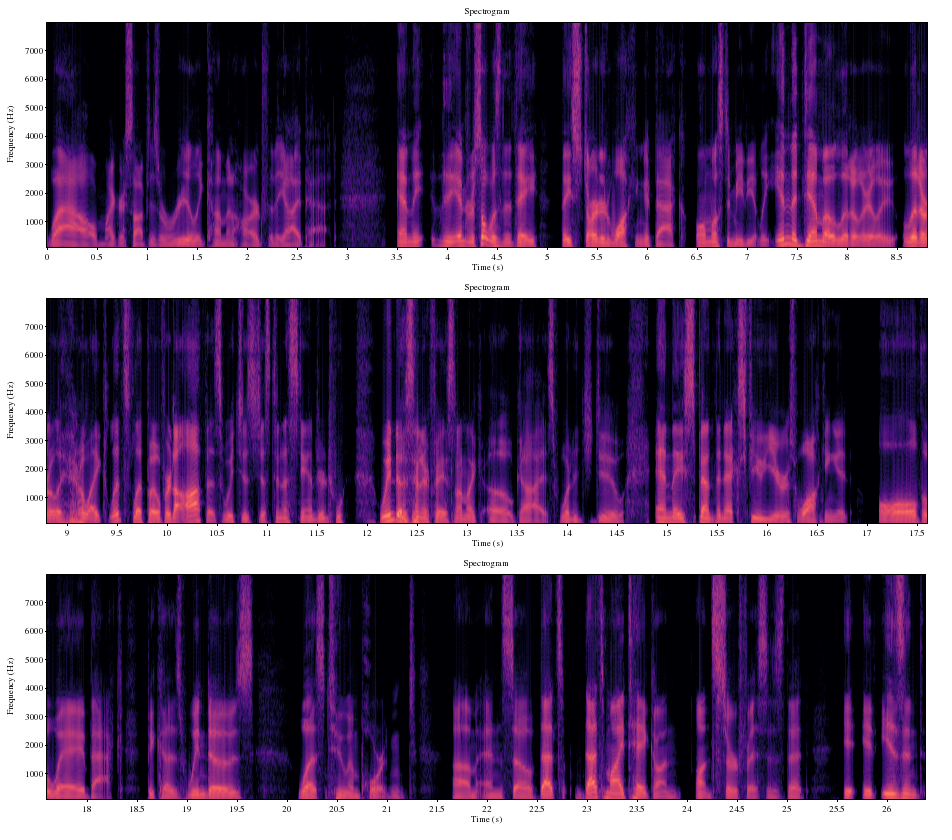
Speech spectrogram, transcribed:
wow, Microsoft is really coming hard for the iPad." And the, the end result was that they they started walking it back almost immediately. In the demo, literally, literally, they're like, "Let's flip over to Office," which is just in a standard Windows interface. And I'm like, "Oh, guys, what did you do?" And they spent the next few years walking it all the way back because Windows was too important. Um, and so that's that's my take on on Surface is that it, it isn't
